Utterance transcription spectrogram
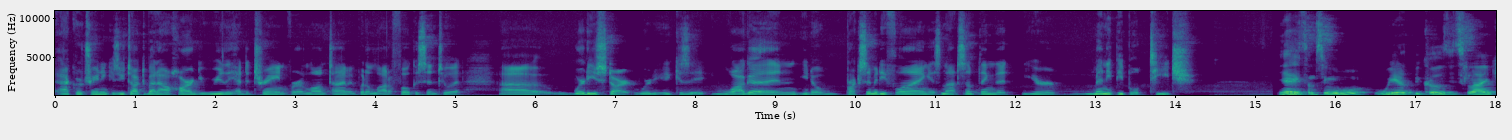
acro training, because you talked about how hard you really had to train for a long time and put a lot of focus into it. Uh, where do you start? Where because WAGA and you know proximity flying is not something that you're many people teach yeah, it's something weird because it's like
